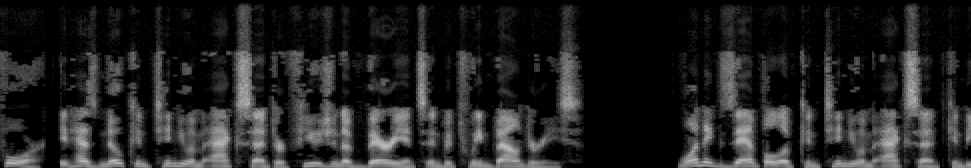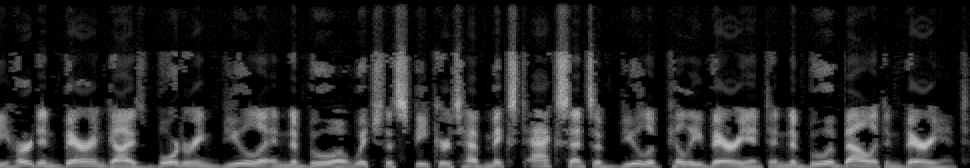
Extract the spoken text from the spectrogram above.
4. It has no continuum accent or fusion of variants in between boundaries. One example of continuum accent can be heard in barangays bordering Bula and Nabua which the speakers have mixed accents of Bula Pili variant and Nabua Balatan variant.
